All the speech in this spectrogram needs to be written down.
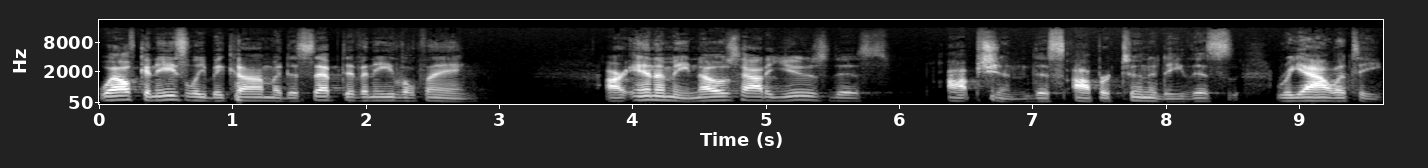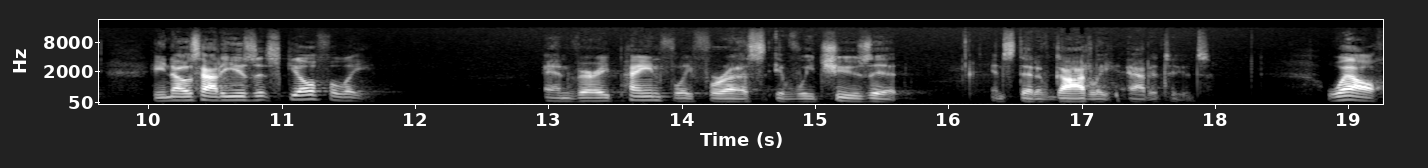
Wealth can easily become a deceptive and evil thing. Our enemy knows how to use this option, this opportunity, this reality. He knows how to use it skillfully and very painfully for us if we choose it instead of godly attitudes. Wealth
